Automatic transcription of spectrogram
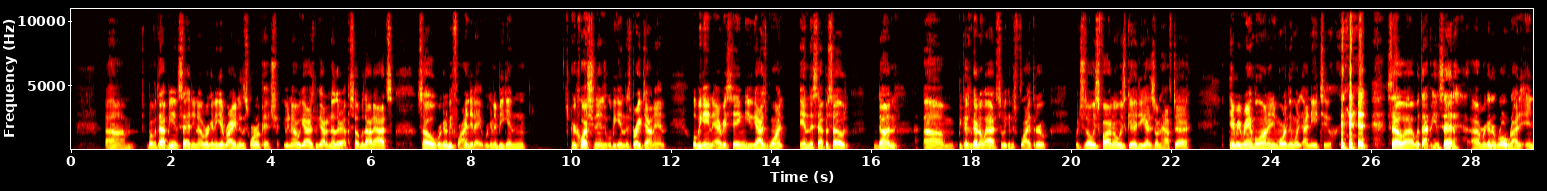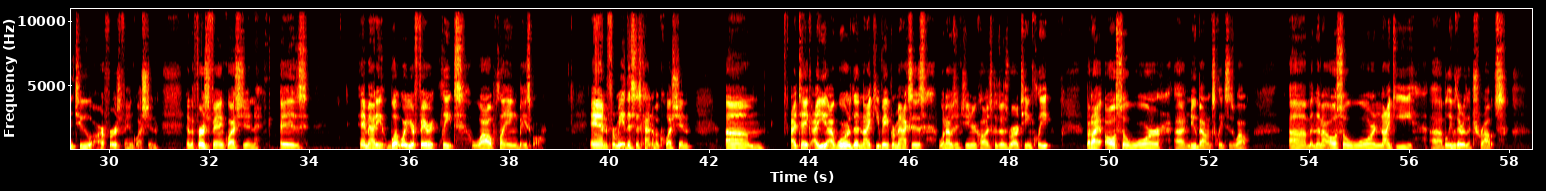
Um, but with that being said, you know we're gonna get right into the Swarma pitch. You know, guys, we got another episode without ads, so we're gonna be flying today. We're gonna begin your questions. We'll begin this breakdown in. We'll begin everything you guys want in this episode done um, because we got no ads, so we can just fly through, which is always fun, always good. You guys don't have to hear me ramble on any more than what I need to. so, uh, with that being said, um, we're going to roll right into our first fan question. And the first fan question is Hey, Maddie, what were your favorite cleats while playing baseball? And for me, this is kind of a question um, I take. I, I wore the Nike Vapor Maxes when I was in junior college because those were our team cleat. But I also wore uh, New Balance cleats as well. Um, and then I also wore Nike, uh, I believe they were the Trouts,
